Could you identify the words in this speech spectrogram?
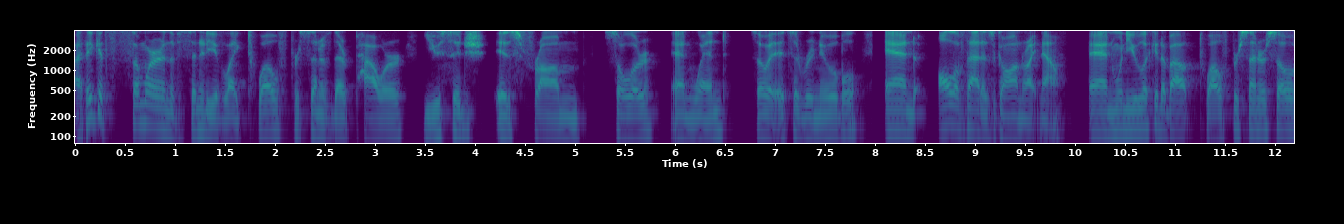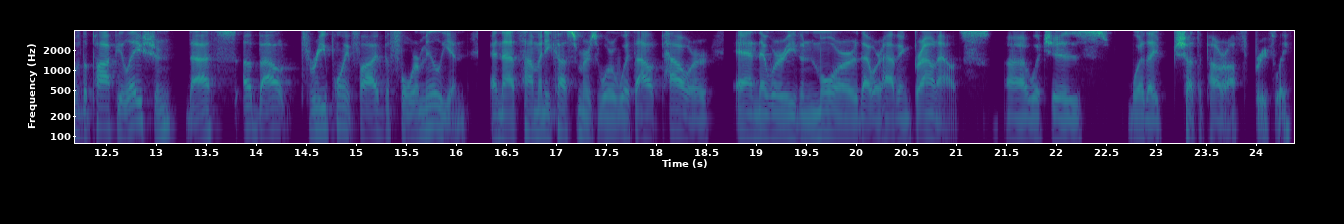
I think it's somewhere in the vicinity of like twelve percent of their power usage is from solar and wind. So it's a renewable, and all of that is gone right now. And when you look at about 12% or so of the population, that's about 3.5 to 4 million. And that's how many customers were without power. And there were even more that were having brownouts, uh, which is where they shut the power off briefly,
